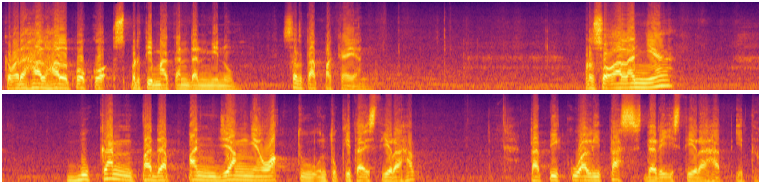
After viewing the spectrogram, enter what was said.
kepada hal-hal pokok seperti makan dan minum serta pakaian. Persoalannya bukan pada panjangnya waktu untuk kita istirahat, tapi kualitas dari istirahat itu.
